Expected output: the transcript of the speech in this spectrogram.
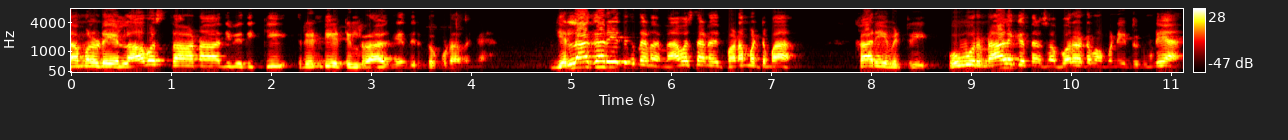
நம்மளுடைய லாபஸ்தானாதிபதிக்கு ரெண்டு எட்டில் ராகு எது இருக்கக்கூடாதுங்க. எல்லா காரியத்துக்கும் தானே லாபஸ்தான பணம் மட்டுமா? காரிய வெற்றி. ஒவ்வொரு நாளைக்கு அந்த போராட்டமா பண்ணிட்டு இருக்க முடியும்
